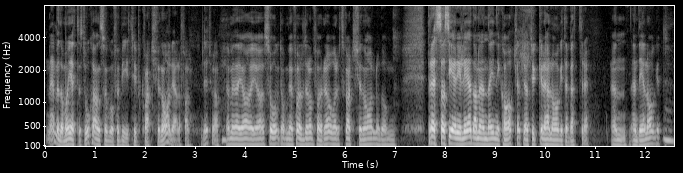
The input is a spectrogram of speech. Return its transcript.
Nej men de har jättestor chans att gå förbi typ kvartsfinal i alla fall. Det tror jag. Jag menar jag, jag såg dem, jag följde dem förra årets kvartsfinal och de pressade serieledarna ända in i kaklet och jag tycker det här laget är bättre än, än det laget. Mm.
